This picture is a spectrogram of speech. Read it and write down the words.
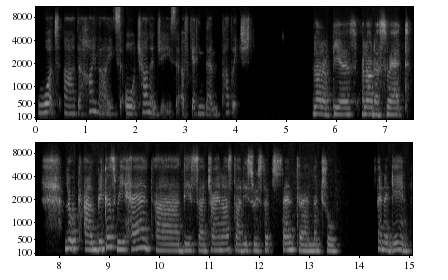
What are the highlights or challenges of getting them published? A lot of tears, a lot of sweat. Look, um, because we had uh, this uh, China Studies Research Center, La Trobe, and again,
